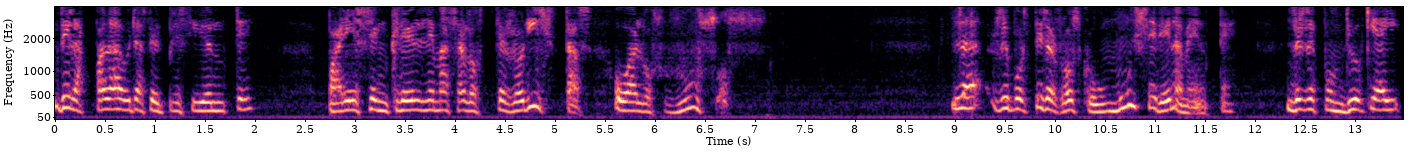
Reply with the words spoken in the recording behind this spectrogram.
de las palabras del presidente parecen creerle más a los terroristas o a los rusos. La reportera Roscoe muy serenamente le respondió que hay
